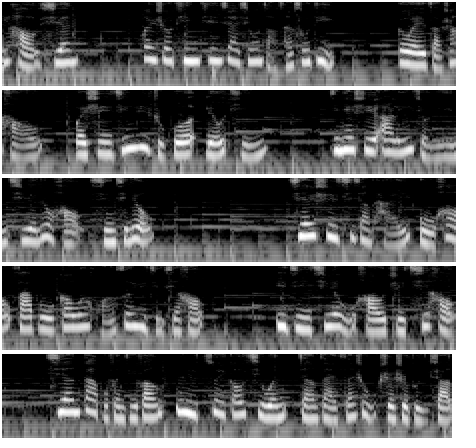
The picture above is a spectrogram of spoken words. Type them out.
你好，西安，欢迎收听《天下新闻早餐》速递。各位早上好，我是今日主播刘婷。今天是二零一九年七月六号，星期六。西安市气象台五号发布高温黄色预警信号，预计七月五号至七号，西安大部分地方日最高气温将在三十五摄氏度以上，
